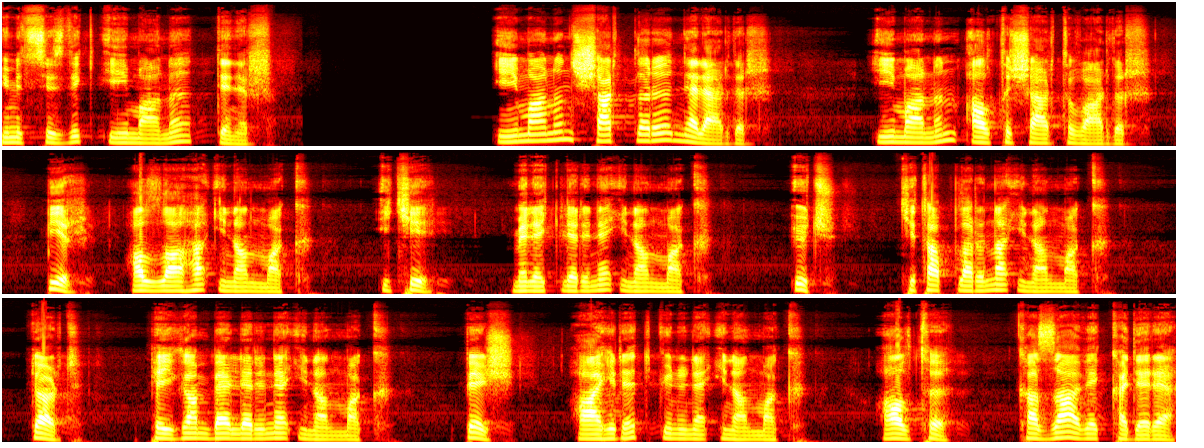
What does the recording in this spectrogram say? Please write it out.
ümitsizlik imanı denir. İmanın şartları nelerdir? İmanın altı şartı vardır. 1. Allah'a inanmak. 2. Meleklerine inanmak. 3. Kitaplarına inanmak. 4. Peygamberlerine inanmak. 5. Ahiret gününe inanmak. 6. Kaza ve kadere,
